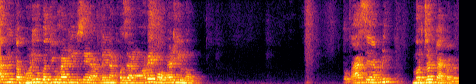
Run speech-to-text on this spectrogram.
આવ્યું તો ઘણી બધી હાડિયું છે. આપણે એના ખજાનો આવે ગો હાડીયુંનો તો આ છે આપણી મર્જન્ટા કલર.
